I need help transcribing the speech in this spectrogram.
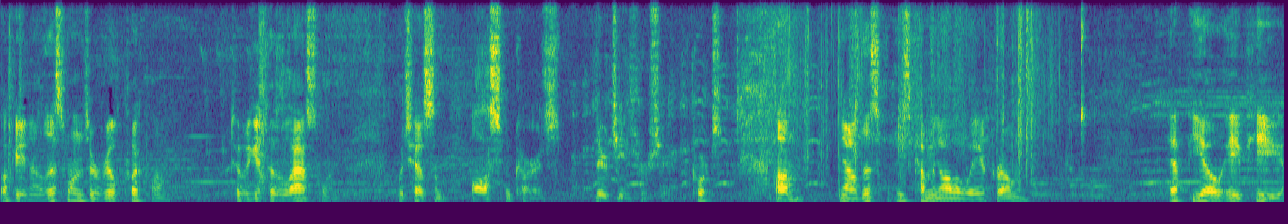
Okay, now this one's a real quick one till we get to the last one, which has some awesome cards. They're James Verche, of course. Um, now this is coming all the way from FPO AP.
